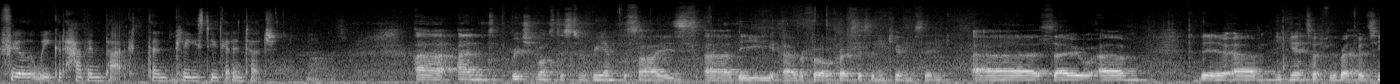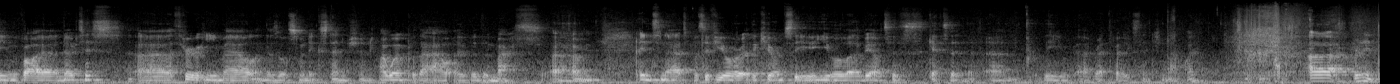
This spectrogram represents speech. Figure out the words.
feel that we could have impact, then please do get in touch. Uh, and Richard wanted us to re-emphasise uh, the uh, referral process in the QMC. Uh, so um, the, um, you can get in touch with the Red Thread team via notice, uh, through email, and there's also an extension. I won't put that out over the mass um, internet, but if you're at the QMC, you will uh, be able to get a, um, the uh, Red Thread extension that way. Uh, brilliant.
